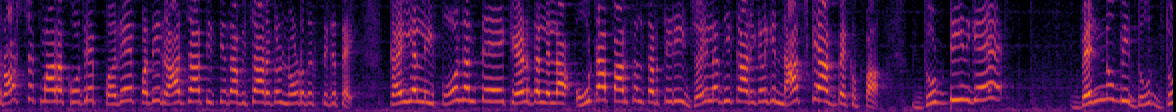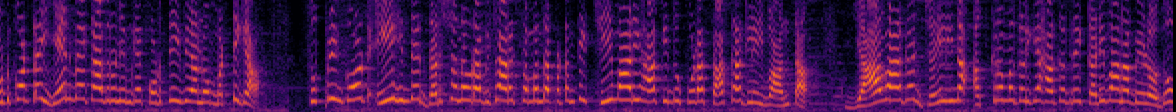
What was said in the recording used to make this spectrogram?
ಕ್ರಾಸ್ ಚೆಕ್ ಮಾಡಕ್ ಹೋದ್ರೆ ಪದೇ ಪದೇ ರಾಜಾತಿಥ್ಯದ ವಿಚಾರಗಳು ನೋಡೋದಕ್ಕೆ ಸಿಗುತ್ತೆ. ಕೈಯಲ್ಲಿ ಫೋನ್ ಅಂತೆ ಕೇಳದಲ್ಲೆಲ್ಲ ಊಟ ಪಾರ್ಸಲ್ ತರ್ತೀರಿ, ಜೈಲಧಿಕಾರಿಗಳಿಗೆ ನಾಚಿಕೆ ಆಗ್ಬೇಕಪ್ಪ. ದುಡ್ಡಿಗೆ ಬೆನ್ನು ಬಿದ್ದು ದುಡ್ಡು ಕೊಟ್ರೆ ಏನ್ ಬೇಕಾದ್ರೂ ನಿಮ್ಗೆ ಕೊಡ್ತೀವಿ ಅನ್ನೋ ಮಟ್ಟಿಗೆ. ಸುಪ್ರೀಂ ಕೋರ್ಟ್ ಈ ಹಿಂದೆ ದರ್ಶನ್ ಅವರ ವಿಚಾರಕ್ಕೆ ಸಂಬಂಧಪಟ್ಟಂತೆ ಚೀಮಾರಿ ಹಾಕಿದ್ದು ಕೂಡ ಸಾಕಾಗ್ಲಿಲ್ವಾ ಅಂತ. ಯಾವಾಗ ಜೈಲಿನ ಅಕ್ರಮಗಳಿಗೆ ಹಾಕಿದ್ರೆ ಕಡಿವಾಣ ಬೀಳೋದು?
